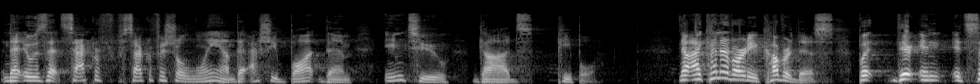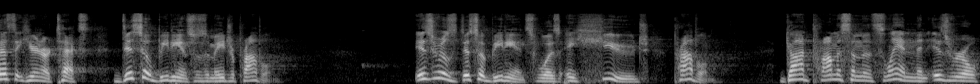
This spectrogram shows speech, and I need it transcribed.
And that it was that sacri- sacrificial lamb that actually bought them into God's people. Now, I kind of already covered this, but there, and it says it here in our text disobedience was a major problem. Israel's disobedience was a huge problem. God promised them this land, and then Israel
